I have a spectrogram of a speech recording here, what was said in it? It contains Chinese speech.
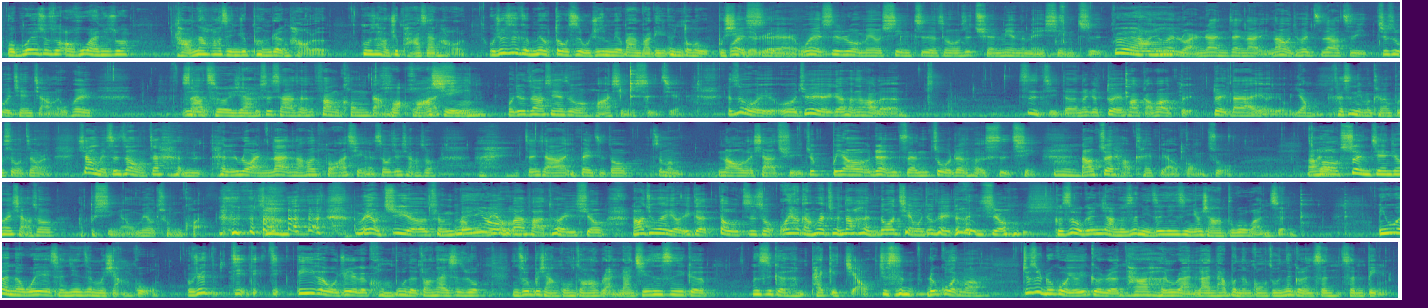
我不会就说哦，忽然就说好，那花时间去烹饪好了，或者好去爬山好了。我就是个没有斗志，我就是没有办法连运动都不行的人。我也是，如果没有兴致的时候，我是全面的没兴致。对啊，然后就会软烂在那里，然后我就会知道自己，就是我以前讲的，我会刹车一下，不是刹车，是放空档滑滑行，我就知道现在是我滑行时间。可是我我觉得有一个很好的自己的那个对话，搞不好对对大家也有用。可是你们可能不是我这种人，像我每次这种在很很软烂然后滑行的时候，就想说，哎，真想要一辈子都这么。孬了下去，就不要认真做任何事情，嗯，然后最好可以不要工作，然后瞬间就会想说啊，不行啊，我没有存款，没有巨额存款，没有。办法退休，然后就会有一个斗志，说我要赶快存到很多钱，我就可以退休。可是我跟你讲，可是你这件事情又想的不够完整，因为呢，我也曾经这么想过。我觉得第第第第一个，我觉得有个恐怖的状态是说，你说不想工作，然后软烂，其实是一个。那是一个很拍给脚，就是如果就是如果有一个人他很软烂，他不能工作，那个人生生病了，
